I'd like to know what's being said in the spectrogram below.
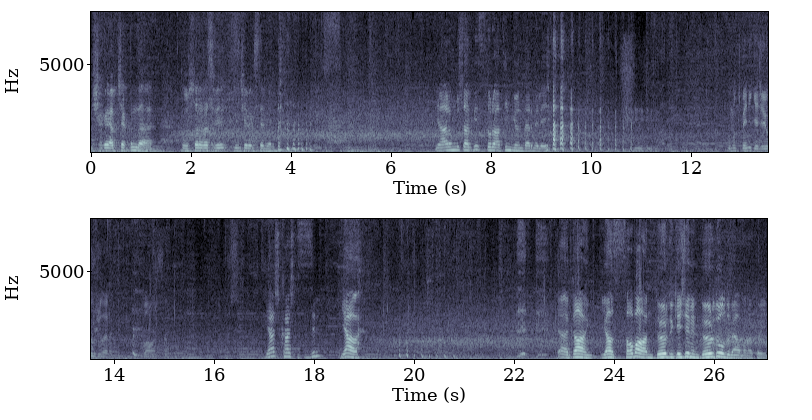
Bir şaka yapacaktım da uluslararası bir linç yemek istemiyorum. Yarın bu şarkıyı story atayım göndermeli. Unut beni gece yolcuları. Bulamazsam. Yaş kaçtı sizin? Ya Ya kank ya sabahın dördü gecenin dördü oldu be amına koyayım.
